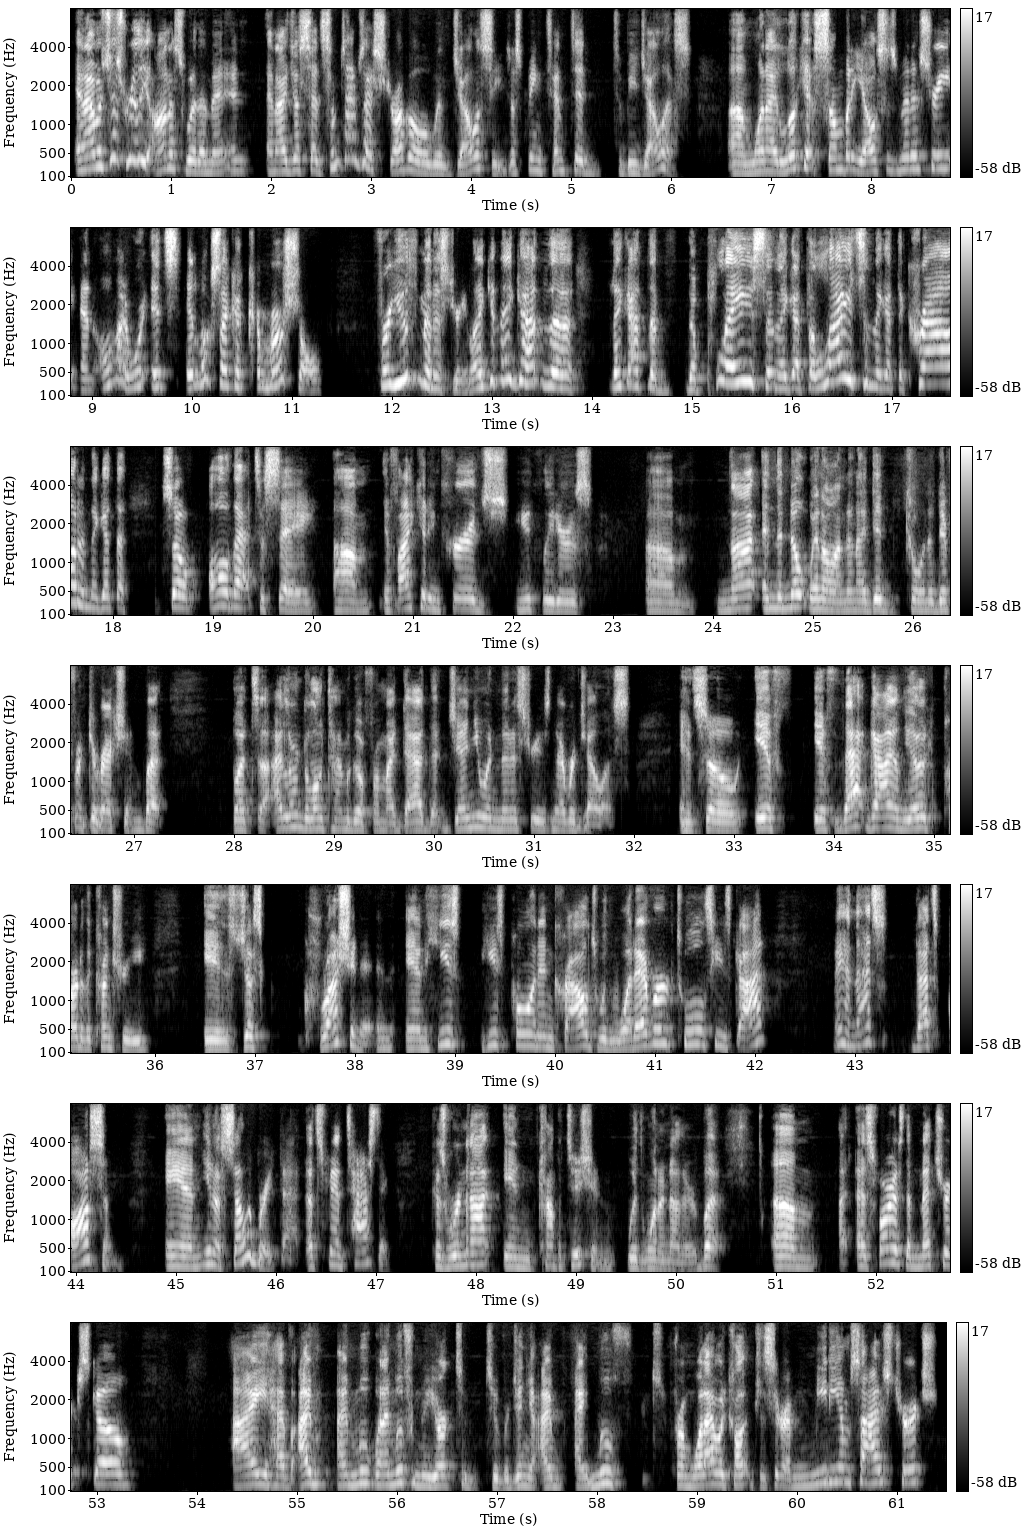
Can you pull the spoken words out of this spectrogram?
and I was just really honest with him. And, and, and I just said, sometimes I struggle with jealousy, just being tempted to be jealous. Um, when I look at somebody else's ministry, and oh my word, it's it looks like a commercial for youth ministry. Like they got the they got the the place, and they got the lights, and they got the crowd, and they got the so, all that to say, um, if I could encourage youth leaders, um, not, and the note went on, and I did go in a different direction, but but uh, I learned a long time ago from my dad that genuine ministry is never jealous. And so, if if that guy on the other part of the country is just crushing it, and and he's he's pulling in crowds with whatever tools he's got, man, that's that's awesome. And you know, celebrate that. That's fantastic because we're not in competition with one another. But um, as far as the metrics go, I have I I moved when I moved from New York to to Virginia. I I moved from what I would call consider a medium sized church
